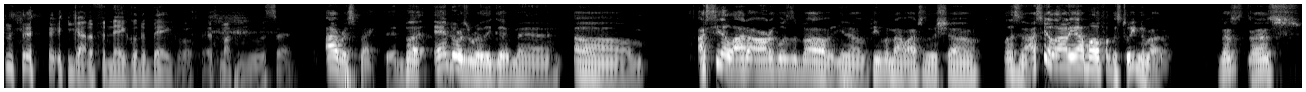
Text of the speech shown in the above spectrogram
you gotta finagle the bagel, as my people would say. I respect it, but Yeah. Andor's really good, man. Um, I see a lot of articles about you know people not watching the show. Listen, I see a lot of y'all motherfuckers tweeting about it. That's that's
